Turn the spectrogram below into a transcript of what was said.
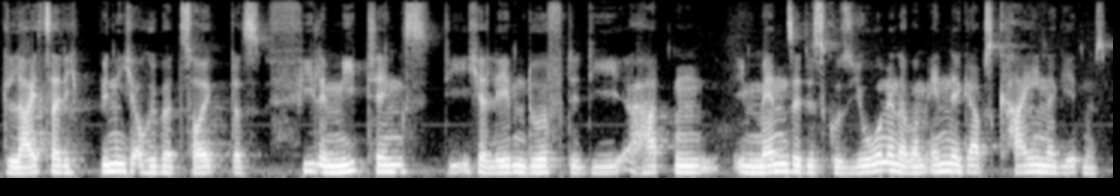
gleichzeitig bin ich auch überzeugt, dass viele Meetings, die ich erleben durfte, die hatten immense Diskussionen, aber am Ende gab es kein Ergebnis.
